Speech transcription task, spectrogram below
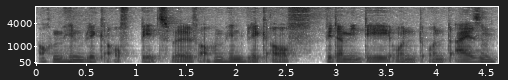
Auch im Hinblick auf B12, auch im Hinblick auf Vitamin D und, und Eisen.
